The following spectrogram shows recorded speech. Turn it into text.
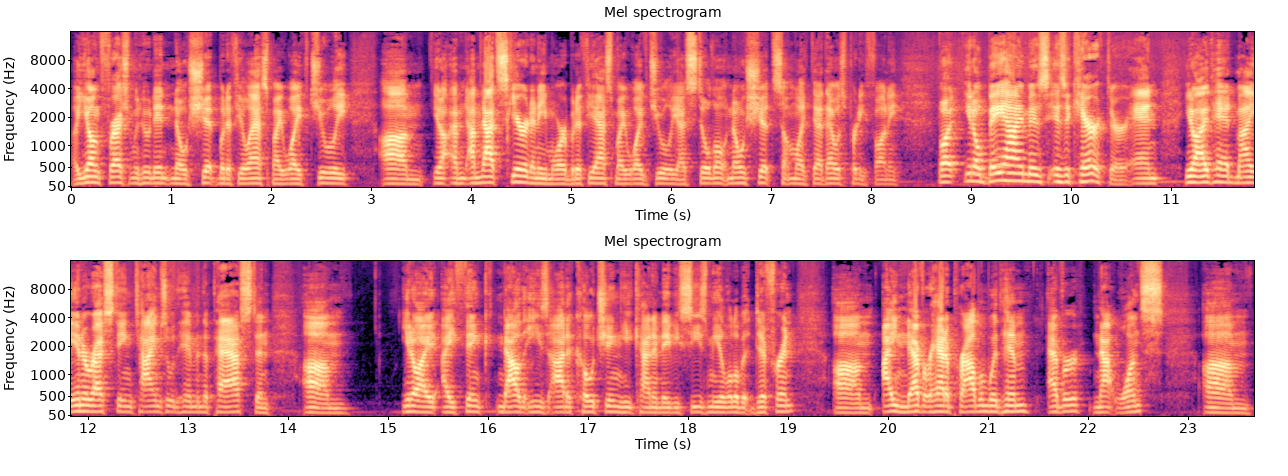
a young freshman who didn't know shit. But if you'll ask my wife, Julie, um, you know, I'm, I'm not scared anymore. But if you ask my wife, Julie, I still don't know shit, something like that. That was pretty funny. But you know, Boeheim is is a character, and you know, I've had my interesting times with him in the past, and um, you know, I, I think now that he's out of coaching, he kind of maybe sees me a little bit different. Um, I never had a problem with him ever, not once. Um,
